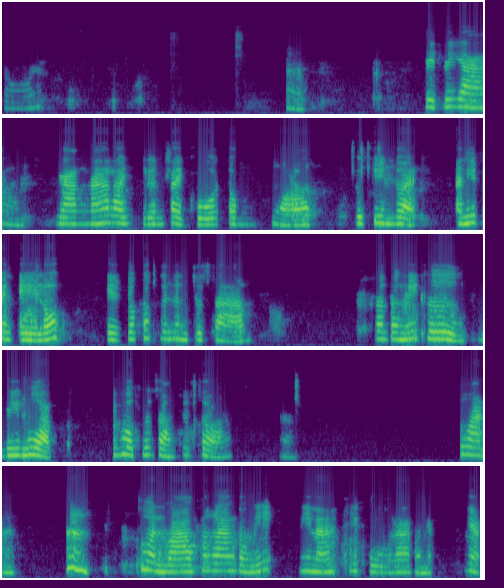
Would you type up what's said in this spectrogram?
ศูนย์ติดหรือยัง ยังนะ เราลืมใส่โค้ดตรงหัวลูกกิ้ด้วย อันนี้เป็น A ลบ A ลบก็คือหนึ่งจุดสามส่วนตรงนี้คือ B บวก B บวกคือสองจุดสองส่วน ส่วนวาล์วข้างล่างตรงนี้ นี่นะ ที่ครูลากตรงเนี้ยเนี่ย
